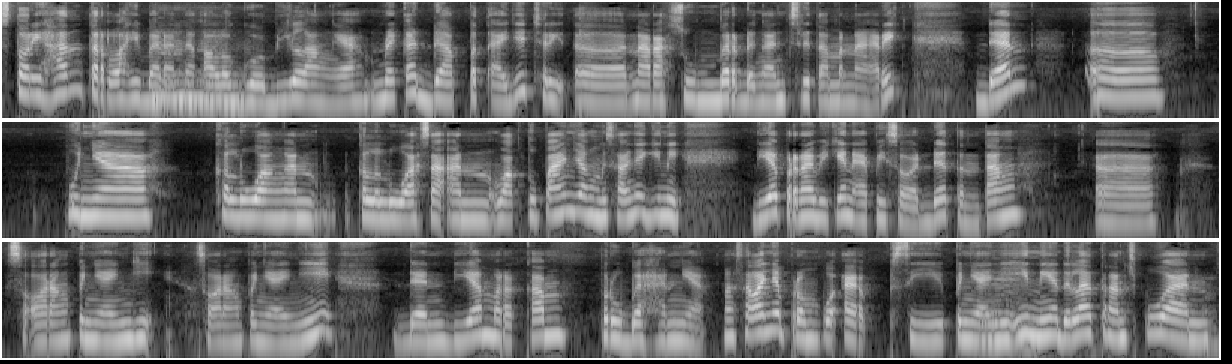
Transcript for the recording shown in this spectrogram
story hunter lah ibaratnya kalau gue bilang ya mereka dapet aja cerita narasumber dengan cerita menarik dan eh, punya keluangan keleluasaan waktu panjang misalnya gini dia pernah bikin episode tentang eh, seorang penyanyi seorang penyanyi dan dia merekam perubahannya. Masalahnya perempuan eh, si penyanyi ini adalah transpuan.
